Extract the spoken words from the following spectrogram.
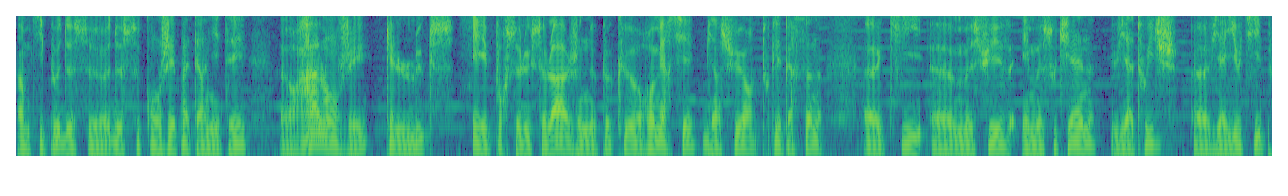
un petit peu de ce, congé paternité rallongé, quel luxe. Et pour ce luxe-là, je ne peux que remercier, bien sûr, toutes les personnes qui me suivent et me soutiennent via Twitch, via Utip,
